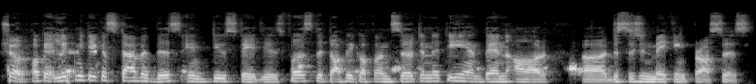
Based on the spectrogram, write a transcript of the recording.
Sure. Okay. Let me take a stab at this in two stages. First, the topic of uncertainty, and then our uh, decision making process.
